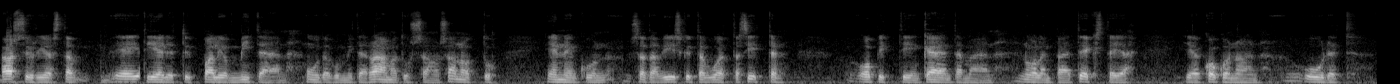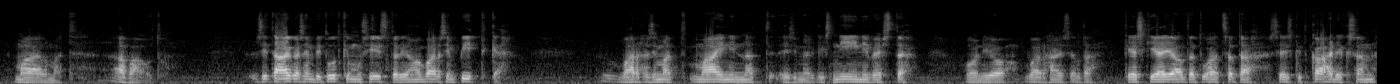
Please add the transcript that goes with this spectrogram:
Assyriasta ei tiedetty paljon mitään muuta kuin mitä raamatussa on sanottu ennen kuin 150 vuotta sitten opittiin kääntämään nuolenpää tekstejä ja kokonaan uudet maailmat avautu. Sitä aikaisempi tutkimushistoria on varsin pitkä. Varhaisimmat maininnat esimerkiksi Niinivestä on jo varhaiselta keskiajalta 1178.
